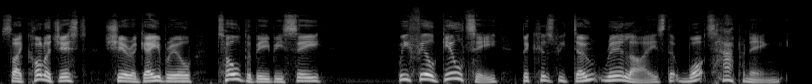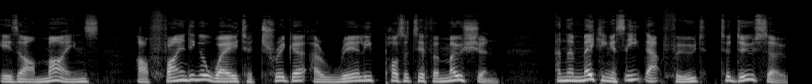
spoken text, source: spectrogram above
Psychologist Shira Gabriel told the BBC, We feel guilty because we don't realise that what's happening is our minds are finding a way to trigger a really positive emotion and they're making us eat that food to do so.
